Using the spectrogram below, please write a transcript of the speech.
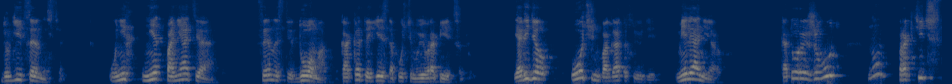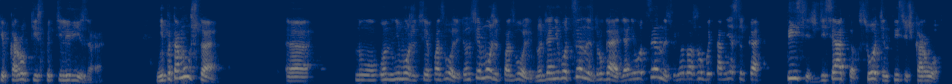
другие ценности. У них нет понятия ценности дома, как это есть, допустим, у европейцев. Я видел очень богатых людей, миллионеров, которые живут, ну, практически в коробке из-под телевизора. Не потому что э, ну, он не может себе позволить. Он себе может позволить, но для него ценность другая. Для него ценность, у него должно быть там несколько тысяч, десятков, сотен тысяч коров.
